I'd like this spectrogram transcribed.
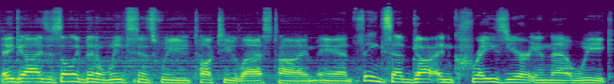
Hey guys, it's only been a week since we talked to you last time, and things have gotten crazier in that week.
